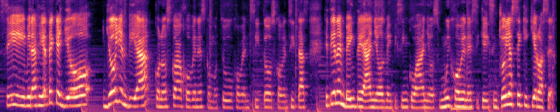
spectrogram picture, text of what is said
Sí, mira, fíjate que yo yo hoy en día conozco a jóvenes como tú, jovencitos, jovencitas, que tienen 20 años, 25 años, muy jóvenes y que dicen, yo ya sé qué quiero hacer.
